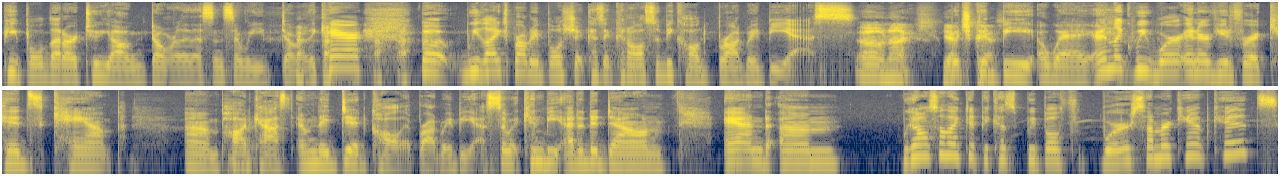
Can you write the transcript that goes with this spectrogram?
people that are too young don't really listen so we don't really care. but we liked Broadway bullshit because it could also be called Broadway BS. Oh, nice. Yes, which could yes. be a way. And like we were interviewed for a kids camp um, podcast and they did call it Broadway BS. So it can be edited down and um we also liked it because we both were summer camp kids.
